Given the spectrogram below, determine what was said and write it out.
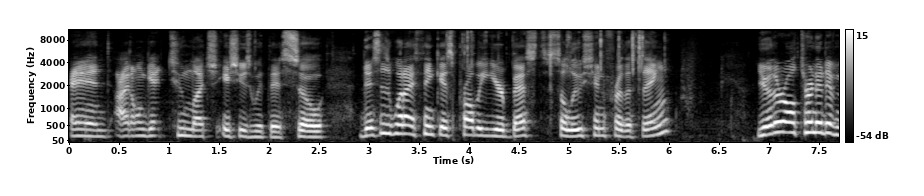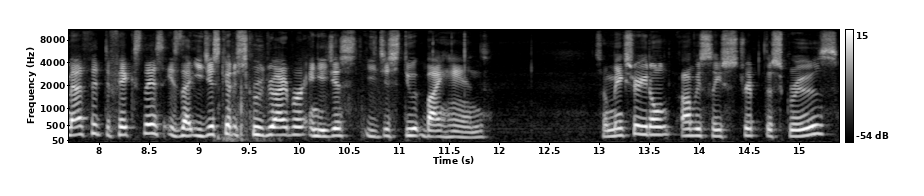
And I don't get too much issues with this. So this is what I think is probably your best solution for the thing. The other alternative method to fix this is that you just get a screwdriver and you just you just do it by hand. So make sure you don't obviously strip the screws.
